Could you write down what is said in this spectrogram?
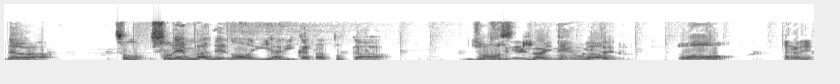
だから、その、それまでのやり方とか、常識とか概念をみたいな。を、なんかね、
